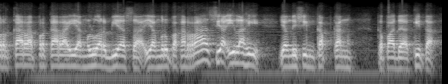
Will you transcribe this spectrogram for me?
perkara-perkara yang luar biasa, yang merupakan rahasia ilahi yang disingkapkan kepada kita.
